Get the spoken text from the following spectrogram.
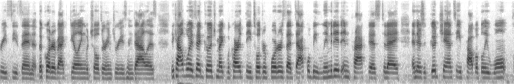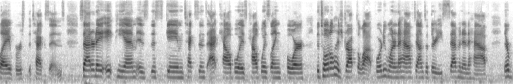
preseason, the quarterback dealing with shoulder injuries in Dallas. The Cowboys head coach Mike McCarthy told reporters that Dak will be limited in practice today, and there's a good chance he probably won't play versus the Texans. Saturday, 8 p.m is this game Texans at Cowboys. Cowboys laying four. The total has dropped a lot 41 and a half down to 37 and a half. There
